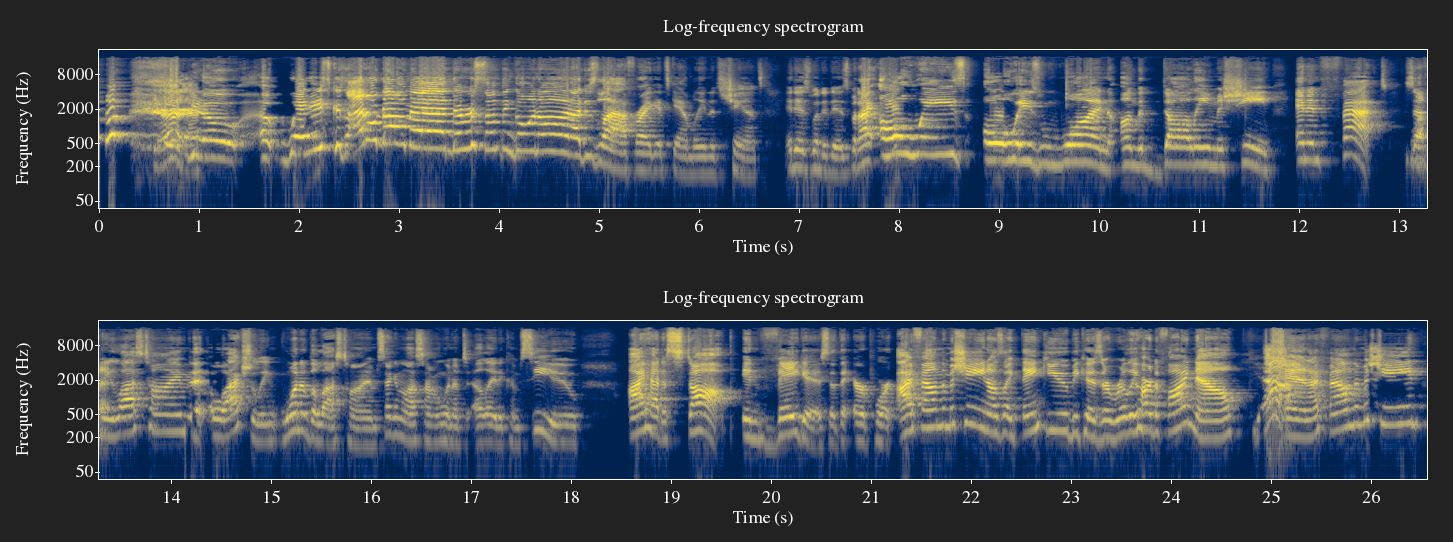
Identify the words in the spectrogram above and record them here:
sure. you know, uh, ways. Because I don't know, man. There was something going on. I just laugh. Right? It's gambling. It's chance. It is what it is. But I always, always won on the Dolly machine. And in fact, Stephanie, last time that oh, actually, one of the last times, second to last time I went up to LA to come see you. I had to stop in Vegas at the airport. I found the machine. I was like, thank you, because they're really hard to find now. Yeah. And I found the machine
